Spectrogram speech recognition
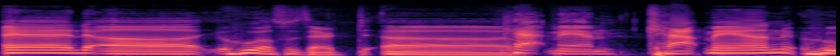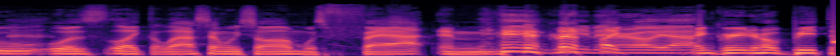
And uh, who else was there? Uh, Catman. Catman, who was like the last time we saw him was fat and, And Green like, Arrow, yeah. and Green Arrow beat the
